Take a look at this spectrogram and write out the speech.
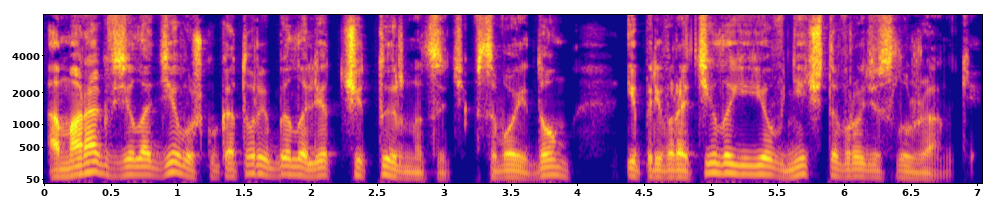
Амарак взяла девушку, которой было лет четырнадцать, в свой дом и превратила ее в нечто вроде служанки.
